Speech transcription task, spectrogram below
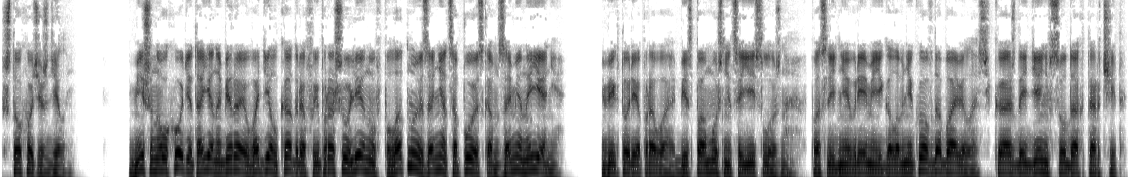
Что хочешь, делай. Мишина уходит, а я набираю в отдел кадров и прошу Лену вплотную заняться поиском замены Яне. Виктория права, без помощницы ей сложно. В последнее время и головников добавилось, каждый день в судах торчит.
